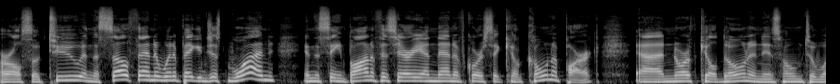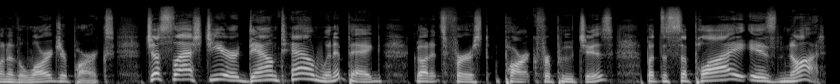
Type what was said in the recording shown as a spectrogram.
are also two in the south end of Winnipeg and just one in the St. Boniface area. And then, of course, at Kilcona Park, uh, North Kildonan is home to one of the larger parks. Just last year, downtown Winnipeg got its first park for pooches, but the supply is not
